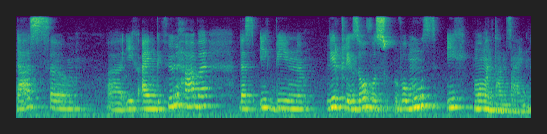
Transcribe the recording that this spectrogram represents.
dass äh, äh, ich ein Gefühl habe, dass ich bin wirklich so, wo muss ich momentan sein.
